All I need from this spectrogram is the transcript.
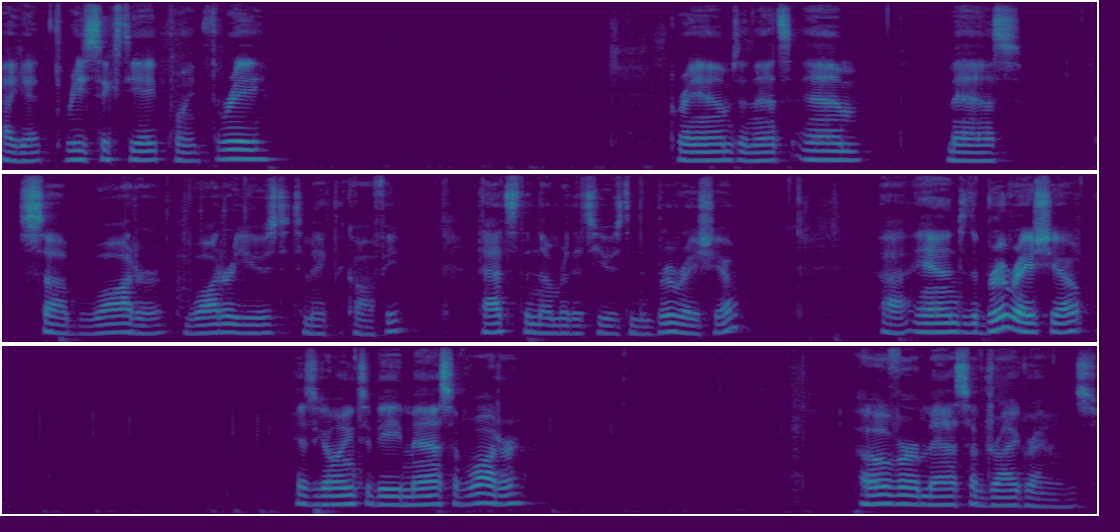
I get 368.3 grams, and that's M mass sub water, water used to make the coffee. That's the number that's used in the brew ratio. Uh, and the brew ratio is going to be mass of water over mass of dry grounds.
